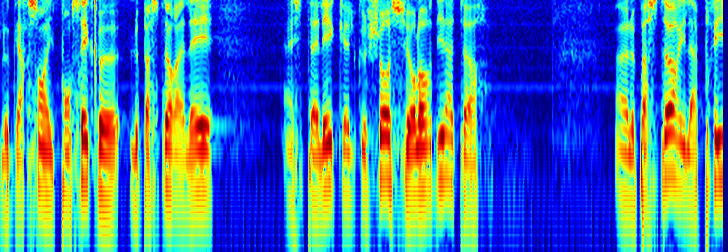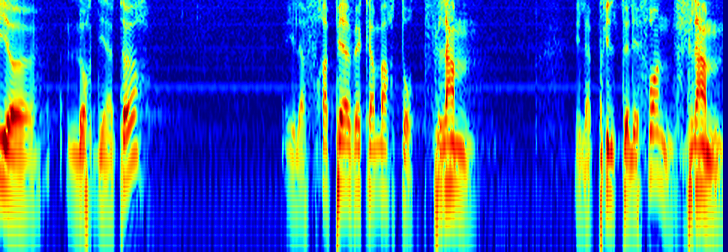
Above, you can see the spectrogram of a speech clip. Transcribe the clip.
le garçon, il pensait que le pasteur allait installer quelque chose sur l'ordinateur. Euh, le pasteur, il a pris euh, l'ordinateur, il a frappé avec un marteau, flamme. Il a pris le téléphone, flamme.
